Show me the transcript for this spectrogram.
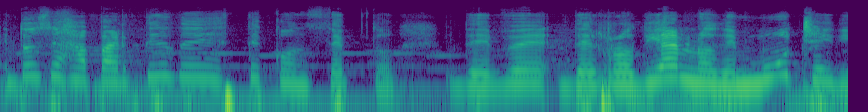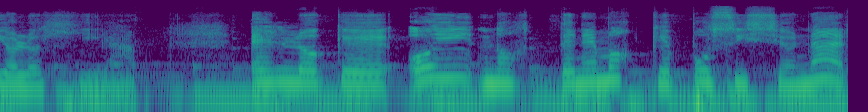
Entonces, a partir de este concepto de, de rodearnos de mucha ideología, es lo que hoy nos tenemos que posicionar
